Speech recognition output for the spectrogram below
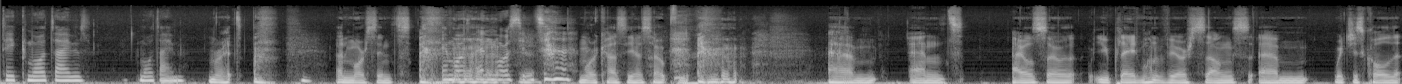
take more times, more time, Right. and more synths. and more, and more synths. more Casios, hopefully. um, and I also you played one of your songs, um, which is called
